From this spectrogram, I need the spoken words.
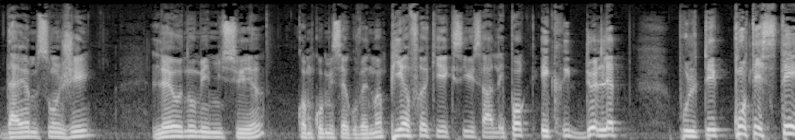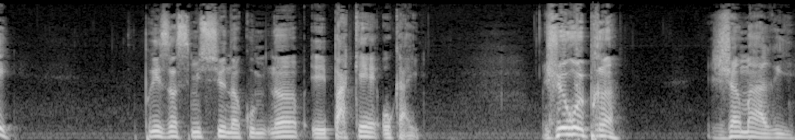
D'ailleurs me songer le nommé monsieur hein, comme commissaire gouvernement Pierre Frère qui ça à l'époque écrit deux lettres pour le contester présence monsieur dans et paquet au caille. Je reprends Jean-Marie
